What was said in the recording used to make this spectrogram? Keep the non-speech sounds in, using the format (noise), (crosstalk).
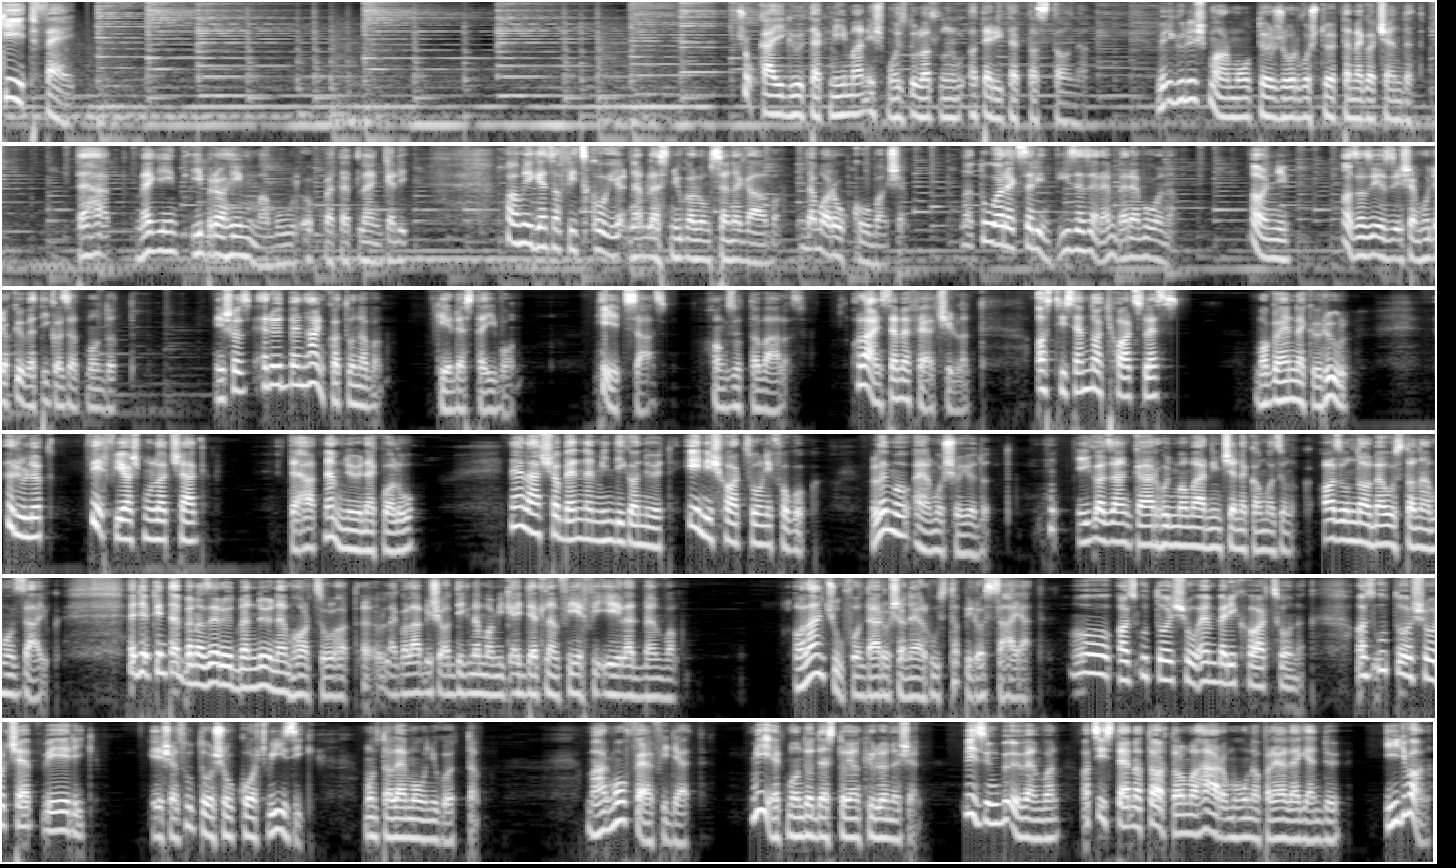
Két fej! Sokáig ültek némán és mozdulatlanul a terített asztalnál. Végül is Marmó törzsorvos törte meg a csendet. Tehát megint Ibrahim Mamúr okvetetlenkedik. Ha még ez a fickó él, nem lesz nyugalom Szenegálban, de Marokkóban sem. A Tuareg szerint tízezer embere volna. Annyi. Az az érzésem, hogy a követ igazat mondott. És az erődben hány katona van? kérdezte Ivon. Hétszáz, hangzott a válasz. A lány szeme felcsillant. Azt hiszem, nagy harc lesz. Maga ennek örül? Örülök. Férfias mulatság. Tehát nem nőnek való. Ne lássa bennem mindig a nőt, én is harcolni fogok. Lemo elmosolyodott. Igazán kár, hogy ma már nincsenek amazonok. Azonnal beosztanám hozzájuk. Egyébként ebben az erődben nő nem harcolhat, legalábbis addig nem, amíg egyetlen férfi életben van. A lány csúfondárosan elhúzta piros száját. Ó, az utolsó emberig harcolnak, az utolsó csepp vérig. És az utolsó korty vízig, mondta Lemó nyugodtan. Már Mó felfigyelt. Miért mondod ezt olyan különösen? Vízünk bőven van, a ciszterna tartalma három hónapra elegendő. Így van?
